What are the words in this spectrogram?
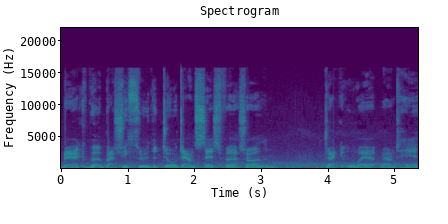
Maybe I could put a battery through the door downstairs first rather than drag it all the way up around here.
